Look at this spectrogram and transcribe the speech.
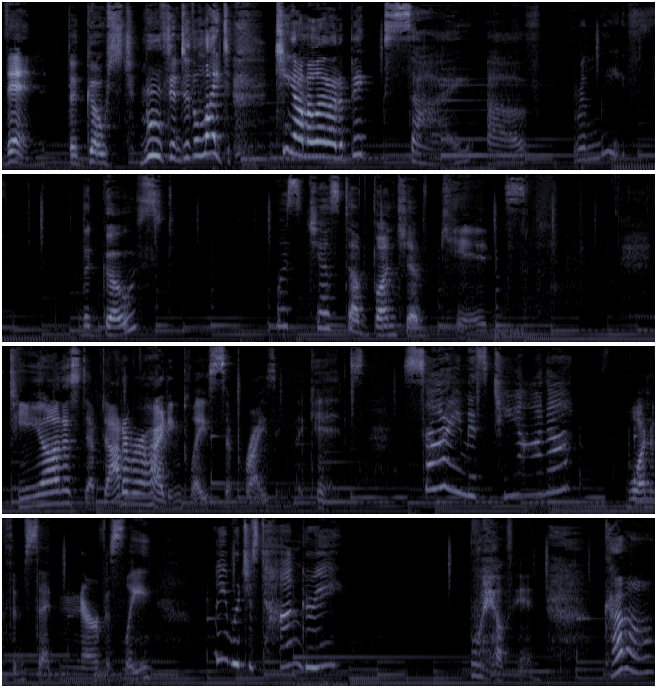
Then the ghost moved into the light. Tiana let out a big sigh of relief. The ghost was just a bunch of kids. Tiana stepped out of her hiding place, surprising the kids. Sorry, Miss Tiana. One of them said nervously. We were just hungry. Well, then, come on,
